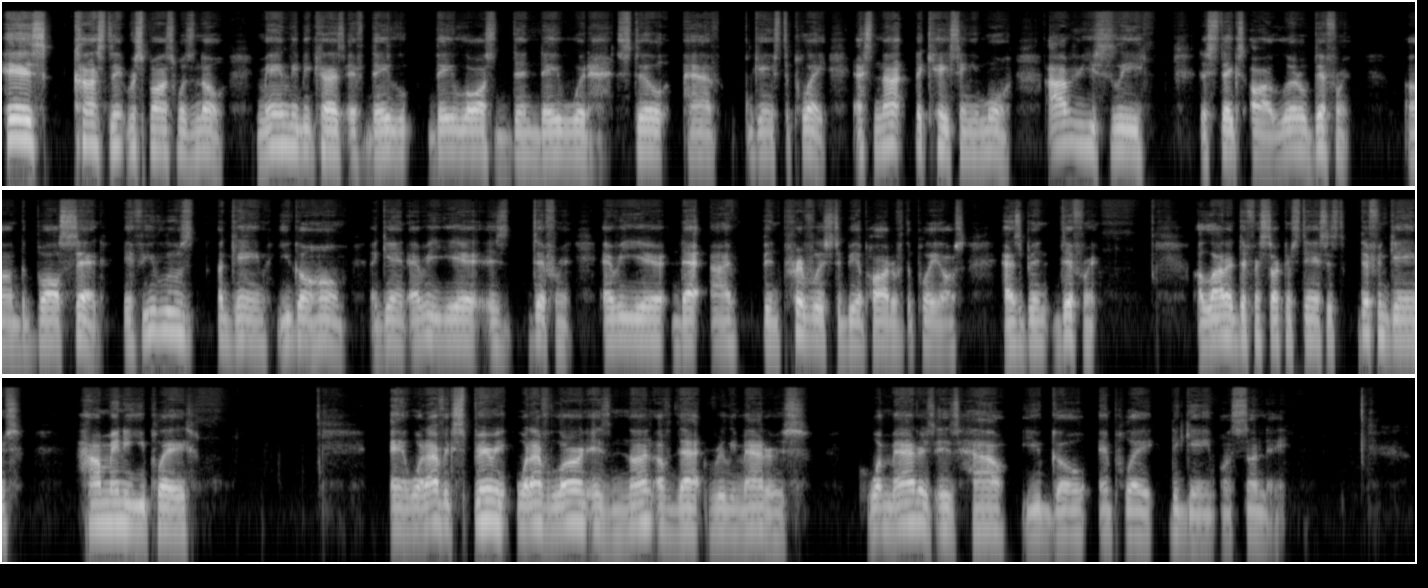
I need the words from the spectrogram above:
His constant response was no, mainly because if they they lost, then they would still have games to play. That's not the case anymore. Obviously, the stakes are a little different. Um, Daboll said, if you lose a game, you go home. Again, every year is different. Every year that I've been privileged to be a part of the playoffs has been different. A lot of different circumstances, different games, how many you played. And what I've experienced, what I've learned is none of that really matters. What matters is how you go and play the game on Sunday.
